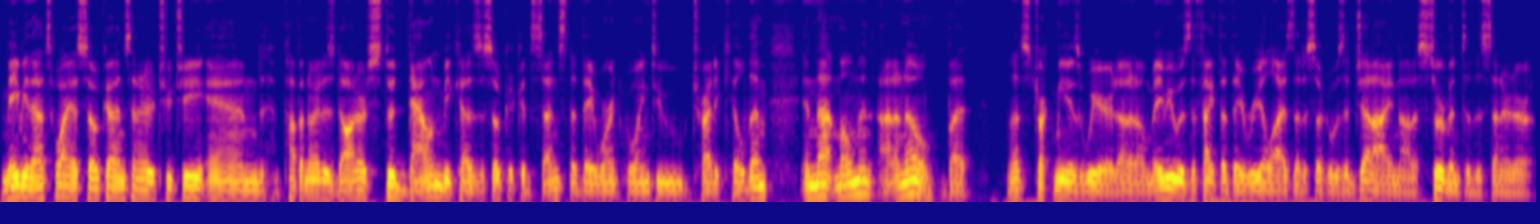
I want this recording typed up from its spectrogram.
maybe that's why Ahsoka and Senator Chuchi and Papanoida's daughter stood down because Ahsoka could sense that they weren't going to try to kill them in that moment. I don't know, but that struck me as weird. I don't know. Maybe it was the fact that they realized that Ahsoka was a Jedi, not a servant to the Senator.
